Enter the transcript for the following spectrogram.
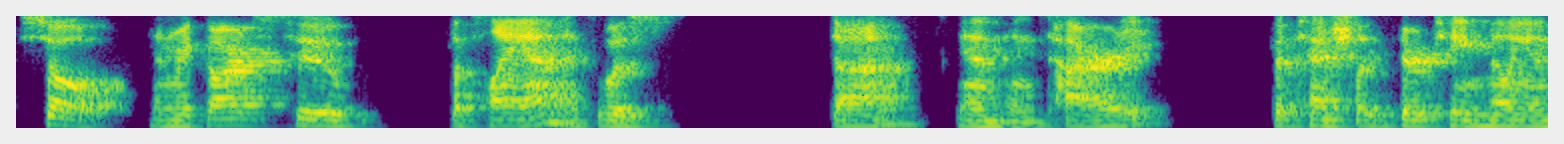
So, in regards to the plan, if it was done in entirety, potentially $13 million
